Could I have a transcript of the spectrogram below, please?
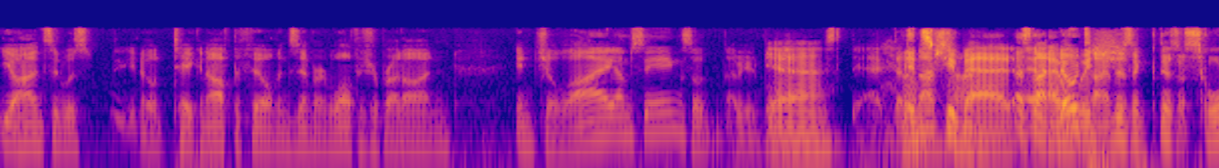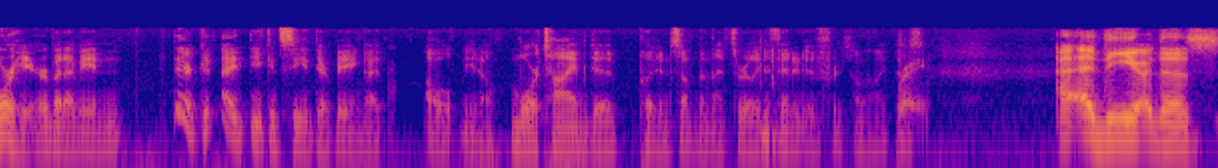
Jóhannsson was you know taken off the film and Zimmer and Wallfisch were brought on in July. I'm seeing so I mean Yeah. that's It's not, too time. bad. that's not I no wish- time. There's a there's a score here, but I mean, there I, you can see there being a, a you know more time to put in something that's really definitive for something like this. Right. Uh, the the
